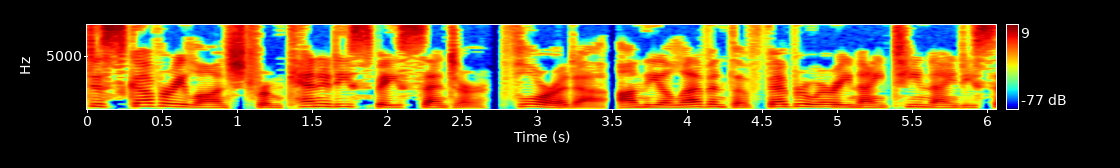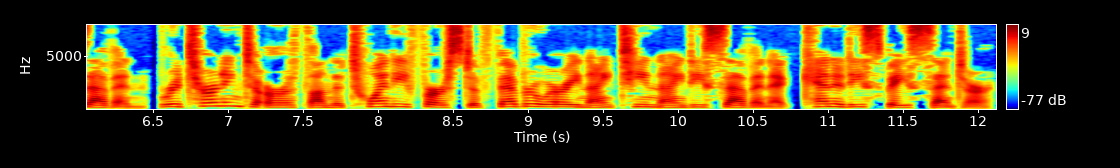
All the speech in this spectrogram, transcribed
Discovery launched from Kennedy Space Center, Florida, on the 11th of February 1997, returning to Earth on the 21st of February 1997 at Kennedy Space Center.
